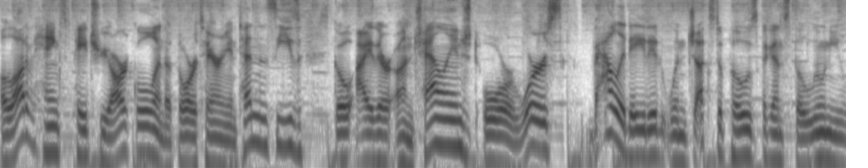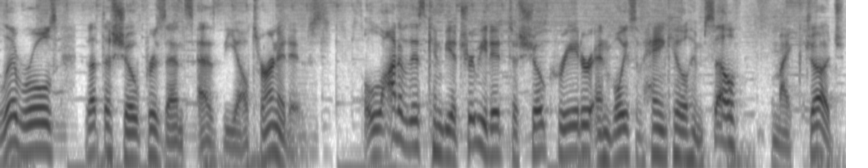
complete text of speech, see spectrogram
A lot of Hank's patriarchal and authoritarian tendencies go either unchallenged or worse, validated when juxtaposed against the loony liberals that the show presents as the alternatives. A lot of this can be attributed to show creator and voice of Hank Hill himself, Mike Judge.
